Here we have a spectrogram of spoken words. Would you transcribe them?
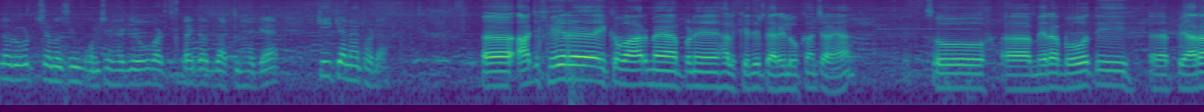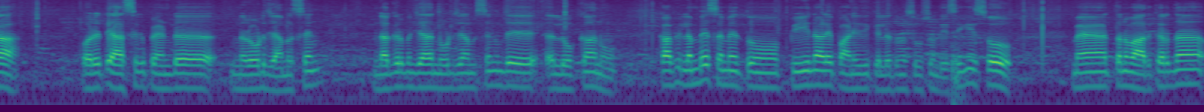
ਨਰੋੜ ਚਮਲ ਸਿੰਘ ਪਹੁੰਚੇ ਹੈਗੇ ਉਹ ਵਾਟਰ ਸਪਲਾਈ ਦਾ ਉਦਘਾਟਨ ਹੈਗਾ ਕੀ ਕਹਿਣਾ ਤੁਹਾਡਾ? ਅੱਜ ਫਿਰ ਇੱਕ ਵਾਰ ਮੈਂ ਆਪਣੇ ਹਲਕੇ ਦੇ ਪਿਆਰੇ ਲੋਕਾਂ 'ਚ ਆਇਆ। ਸੋ ਮੇਰਾ ਬਹੁਤ ਹੀ ਪਿਆਰਾ ਔਰ ਇਤਿਹਾਸਿਕ ਪਿੰਡ ਨਰੋੜ ਜਮਲ ਸਿੰਘ ਨਗਰ ਪੰਚਾਇਤ ਨਰੋੜ ਜਮਲ ਸਿੰਘ ਦੇ ਲੋਕਾਂ ਨੂੰ ਕਾਫੀ ਲੰਬੇ ਸਮੇਂ ਤੋਂ ਪੀਣ ਵਾਲੇ ਪਾਣੀ ਦੀ ਕਿੱਲਤ ਮਹਿਸੂਸ ਹੁੰਦੀ ਸੀਗੀ। ਸੋ ਮੈਂ ਧੰਨਵਾਦ ਕਰਦਾ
